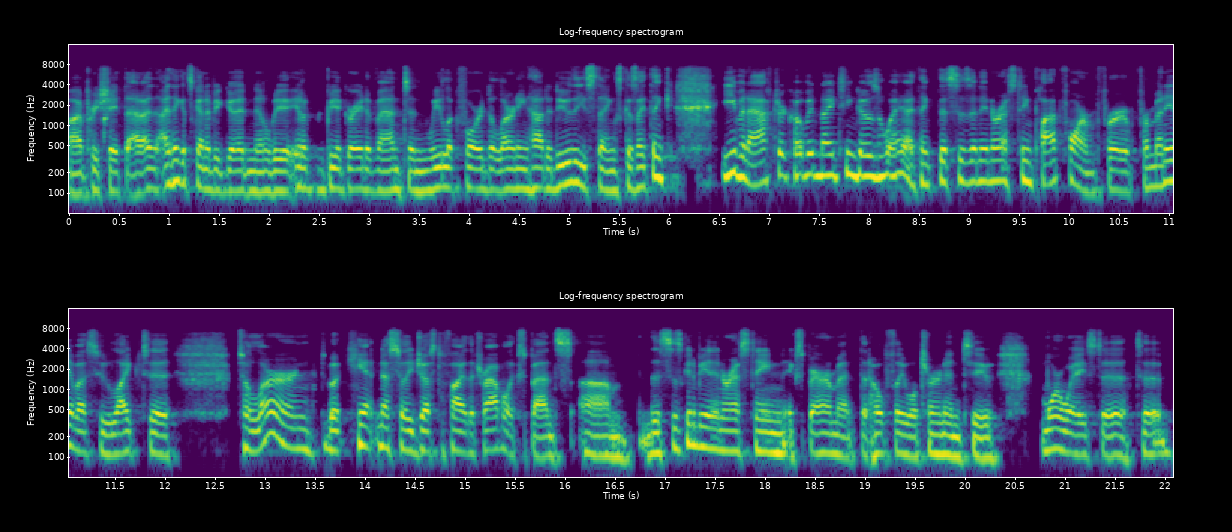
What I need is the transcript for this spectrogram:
I appreciate that. I, I, think it's going to be good, and it'll be it'll be a great event, and we look forward to learning how to do these things because I think even after COVID nineteen goes away, I think this is an interesting platform for for many of us who like to to learn but can't necessarily justify the travel expense. Um, this is going to be an interesting experiment that hopefully will turn into more ways to to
